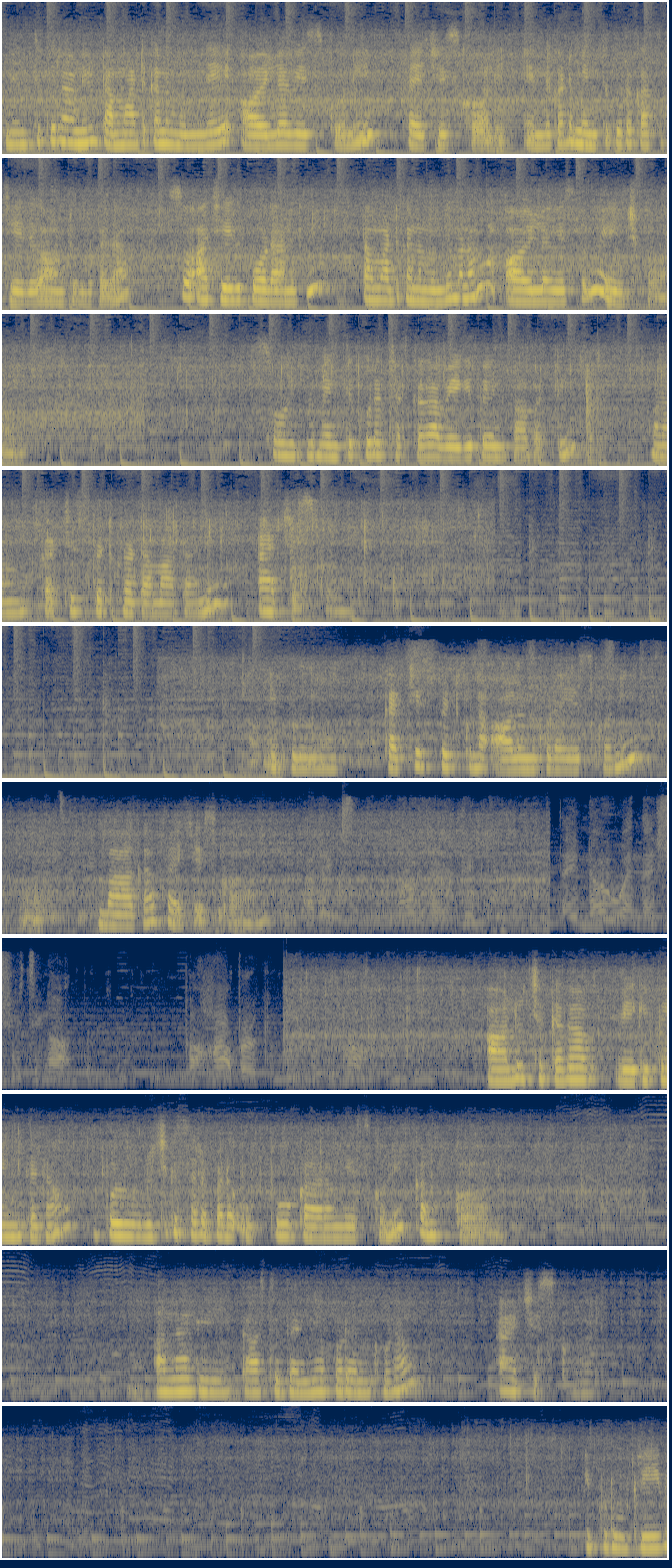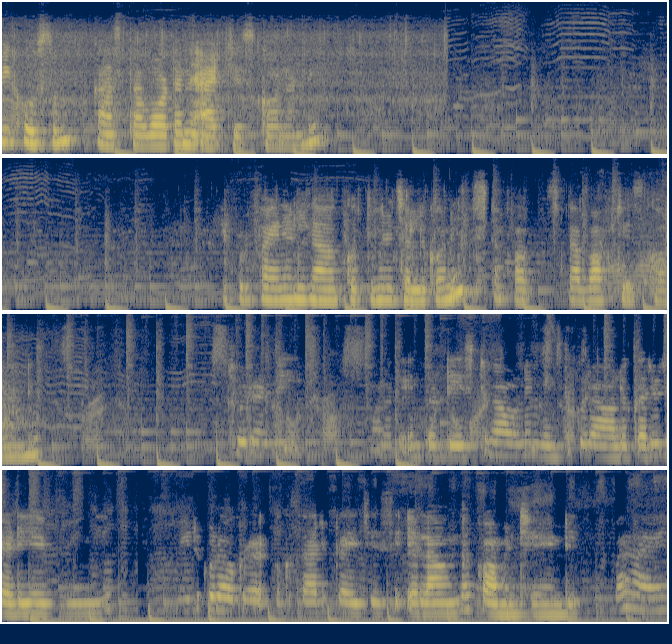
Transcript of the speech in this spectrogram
మెంతికూరని టమాటా కన్నా ముందే ఆయిల్లో వేసుకొని ఫ్రై చేసుకోవాలి. ఎందుకంటే మెంతికూర కాస్త చేదుగా ఉంటుంది కదా. సో ఆ చేదు పోవడానికి టమాటా కన్నా ముందే మనం ఆయిల్లో వేసుకొని వేయించుకోవాలి. సో ఇప్పుడు మెంతికూర చక్కగా వేగిపోయింది కాబట్టి మనం కట్ చేసి పెట్టుకున్న టమాటాని యాడ్ చేసుకోవాలి. ఇప్పుడు కట్ చేసి పెట్టుకున్న ఆలుని కూడా వేసుకొని బాగా ఫ్రై చేసుకోవాలి. ఆలు చక్కగా వేగిపోయింది కదా ఇప్పుడు రుచికి సరిపడ ఉప్పు కారం వేసుకొని కలుపుకోవాలి. అలాగే కాస్త ధనియా పొడిని కూడా యాడ్ చేసుకోవాలి. ఇప్పుడు గ్రేవీ కోసం కాస్త వాటర్ని యాడ్ చేసుకోవాలండి. ఇప్పుడు ఫైనల్గా కొత్తిమీర చల్లుకొని స్టవ్ ఆఫ్ స్టవ్ ఆఫ్ చేసుకోవాలండి. చూడండి మనకు ఎంతో టేస్ట్గా ఉండే మెంతికూర ఆలు కర్రీ రెడీ అయిపోయింది. మీరు కూడా ఒక ఒకసారి ట్రై చేసి ఎలా ఉందో కామెంట్ చేయండి. బాయ్.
